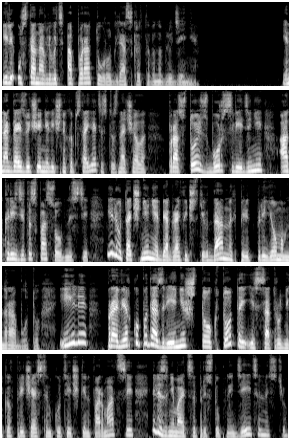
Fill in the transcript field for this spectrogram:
или устанавливать аппаратуру для скрытого наблюдения. Иногда изучение личных обстоятельств означало простой сбор сведений о кредитоспособности или уточнение биографических данных перед приемом на работу, или проверку подозрений, что кто-то из сотрудников причастен к утечке информации или занимается преступной деятельностью.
